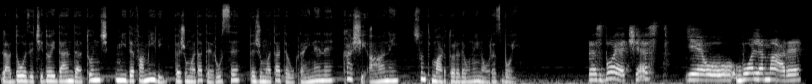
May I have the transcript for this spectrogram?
La 22 de ani de atunci, mii de familii, pe jumătate ruse, pe jumătate ucrainene, ca și a Anei, sunt martorele unui nou război. Războiul acest e o boală mare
